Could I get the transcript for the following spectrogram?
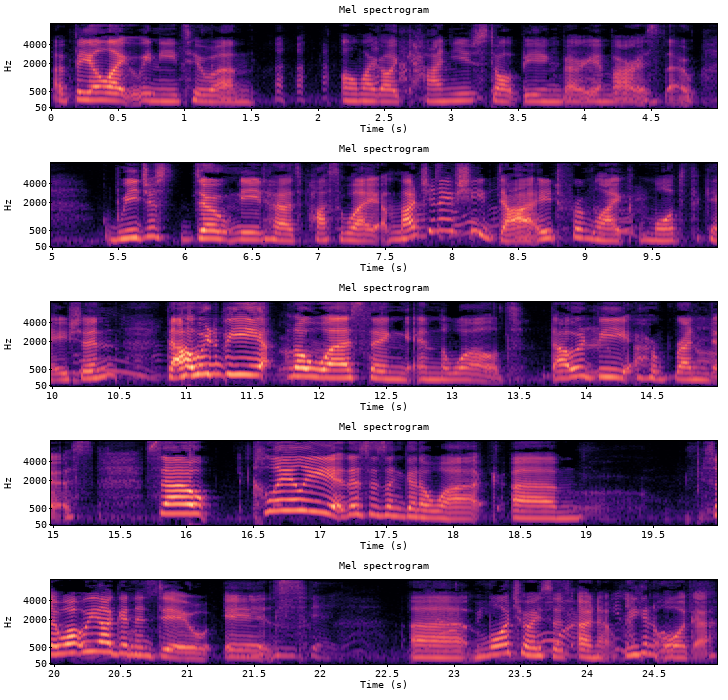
I feel like we need to, um, oh my god, can you stop being very embarrassed though? We just don't need her to pass away. Imagine if she died from like mortification. That would be the worst thing in the world. That would be horrendous. So clearly this isn't gonna work. Um, so what we are gonna do is uh, more choices. Oh no, we can order.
